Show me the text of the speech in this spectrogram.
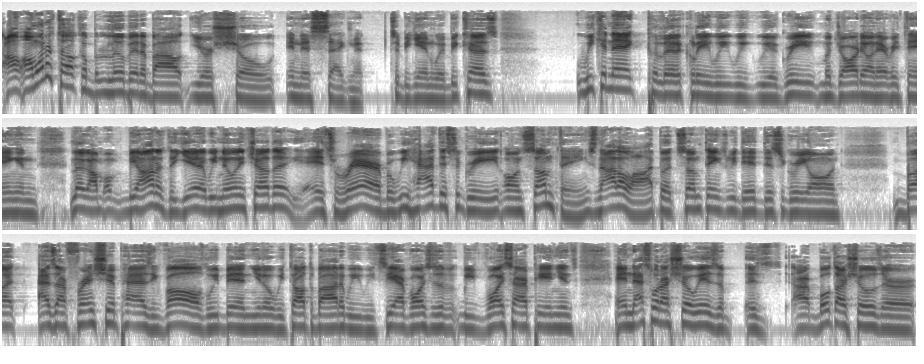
I, I want to talk a little bit about your show in this segment to begin with because we connect politically. We, we, we agree majority on everything. And look, I'm gonna be honest, the year that we know each other, it's rare, but we have disagreed on some things, not a lot, but some things we did disagree on. But as our friendship has evolved, we've been, you know, we talked about it. We, we see our voices, we voice our opinions, and that's what our show is. Uh, is our both our shows are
